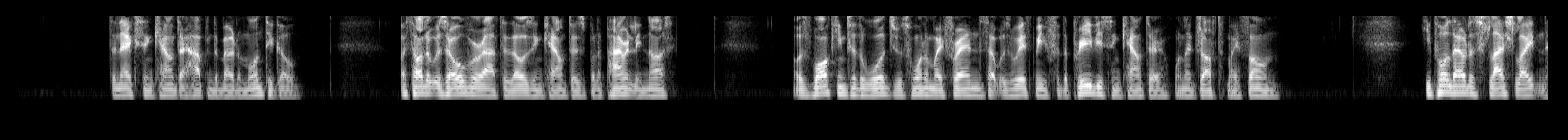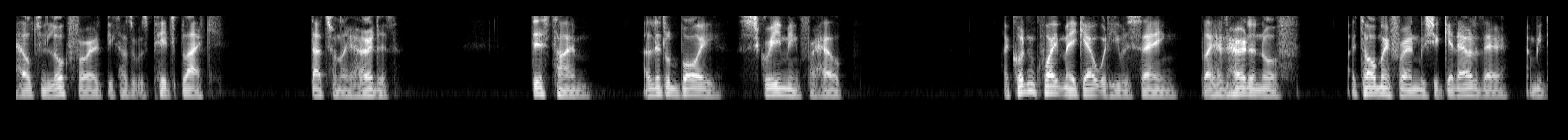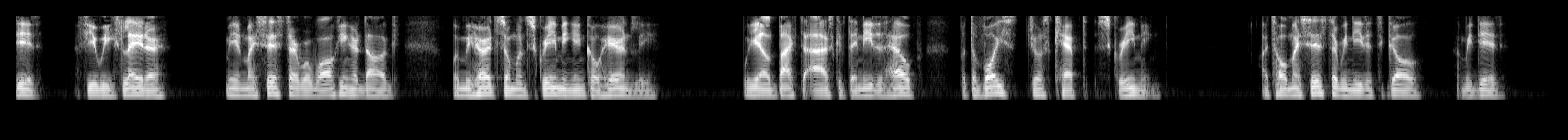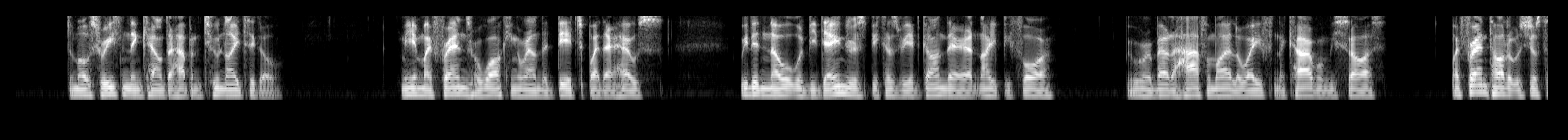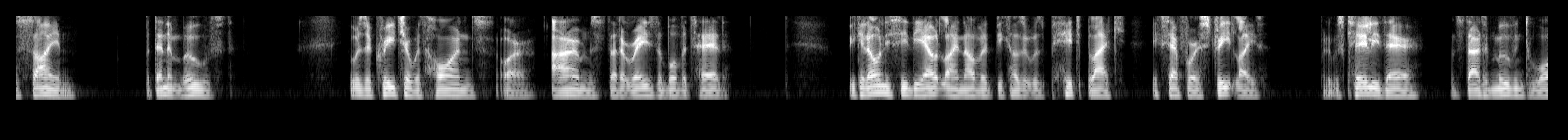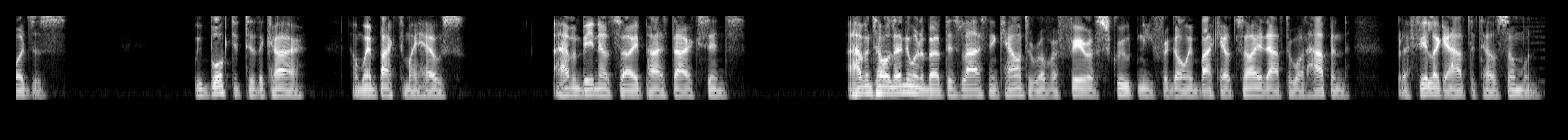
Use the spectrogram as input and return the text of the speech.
The next encounter happened about a month ago. I thought it was over after those encounters, but apparently not. I was walking to the woods with one of my friends that was with me for the previous encounter when I dropped my phone. He pulled out his flashlight and helped me look for it because it was pitch black. That's when I heard it. This time, a little boy screaming for help. I couldn't quite make out what he was saying, but I had heard enough. I told my friend we should get out of there, and we did. A few weeks later, me and my sister were walking her dog when we heard someone screaming incoherently we yelled back to ask if they needed help, but the voice just kept screaming. I told my sister we needed to go, and we did. The most recent encounter happened two nights ago. Me and my friends were walking around the ditch by their house. We didn't know it would be dangerous because we had gone there at night before. We were about a half a mile away from the car when we saw it. My friend thought it was just a sign, but then it moved. It was a creature with horns, or arms, that it raised above its head. We could only see the outline of it because it was pitch black except for a street light, but it was clearly there and started moving towards us. We booked it to the car and went back to my house. I haven't been outside past dark since. I haven't told anyone about this last encounter over fear of scrutiny for going back outside after what happened, but I feel like I have to tell someone.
